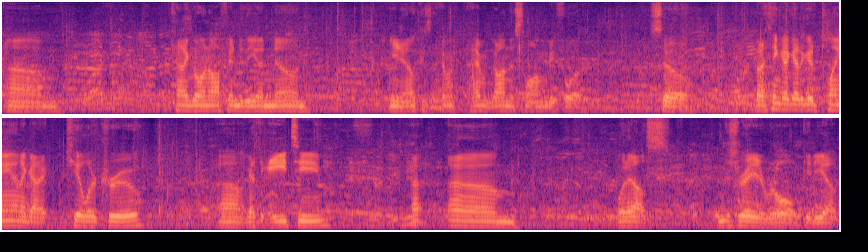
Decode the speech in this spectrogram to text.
Um, kind of going off into the unknown, you know, because I haven't, I haven't gone this long before. So, but I think I got a good plan. I got a killer crew. Uh, I got the A team. Uh, um, what else? I'm just ready to roll. Giddy up.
